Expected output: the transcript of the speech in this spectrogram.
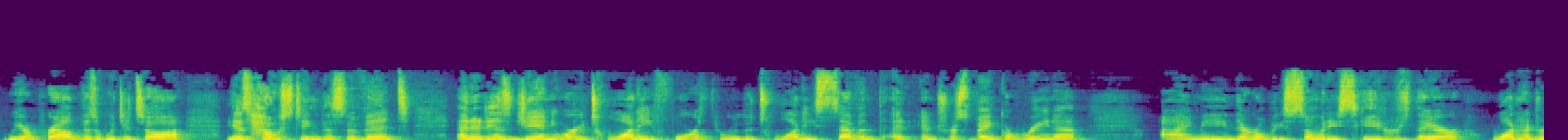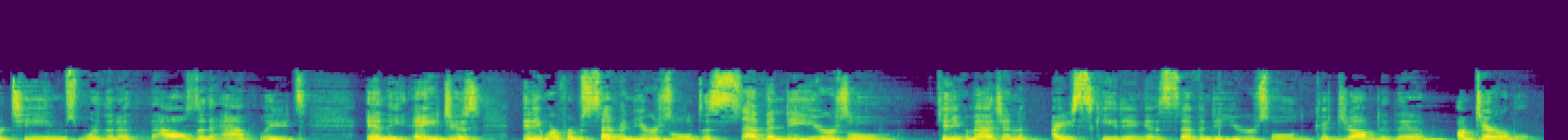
We are proud Visit Wichita is hosting this event, and it is January 24th through the 27th at INTRUST Bank Arena. I mean, there will be so many skaters there, 100 teams, more than a thousand athletes, and the ages anywhere from seven years old to 70 years old. Can you imagine ice skating at 70 years old? Good job to them. I'm terrible.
